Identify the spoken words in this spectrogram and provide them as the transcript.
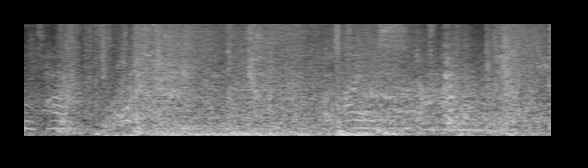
content. Unstoppable.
